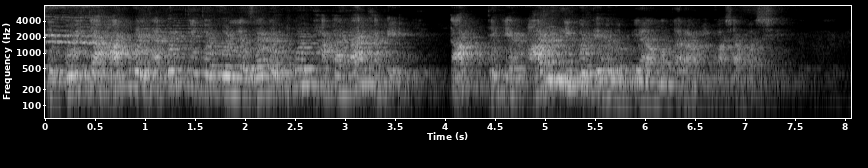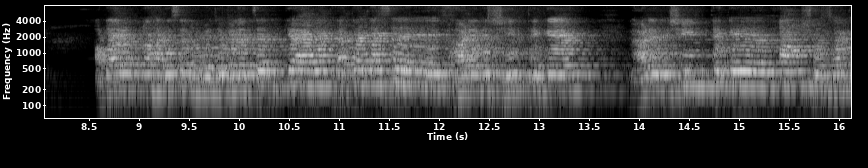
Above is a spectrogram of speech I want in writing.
যে দুইটা আঙ্গুল একত্রিত করলে যতটুকু ফাঁকা না থাকে, তার থেকে আরও নিকটে হলো কিয়ামত আর আমি পাশাপাশি। আবার অন্য হাদিসে নবীজি বলেছেন কিয়ামত এত কাছে, ঘাড়ের শীত থেকে, ঘাড়ের শীত থেকে মাংস যত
